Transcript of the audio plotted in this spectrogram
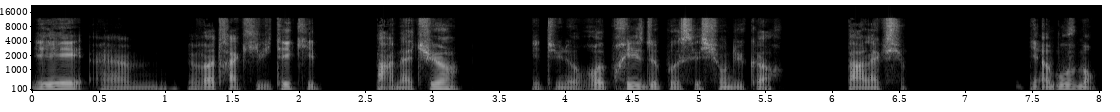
et votre activité qui, par nature, est une reprise de possession du corps par l'action. Il y a un mouvement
